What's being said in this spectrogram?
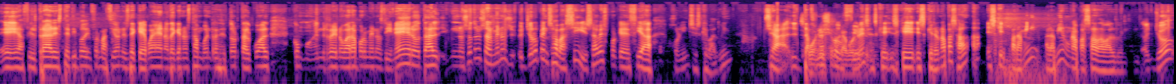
eh, a filtrar este tipo de informaciones de que, bueno, de que no es tan buen receptor tal cual, como renovará por menos dinero, tal, nosotros al menos yo lo pensaba así, ¿sabes? Porque decía, jolín, es que Baldwin... O sea, es, producciones, es, que, es, que, es que era una pasada. Es que para mí, para mí era una pasada Baldwin. Yo,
